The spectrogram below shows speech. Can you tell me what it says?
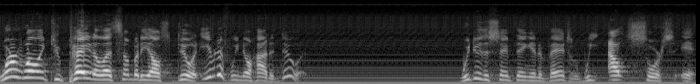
We're willing to pay to let somebody else do it, even if we know how to do it. We do the same thing in evangelism. We outsource it.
